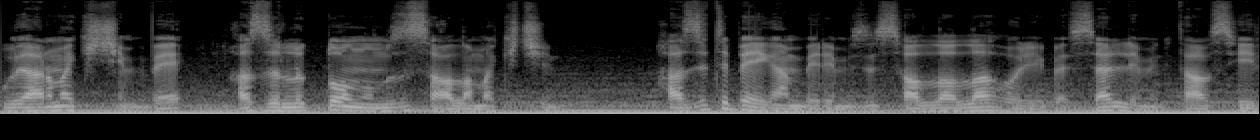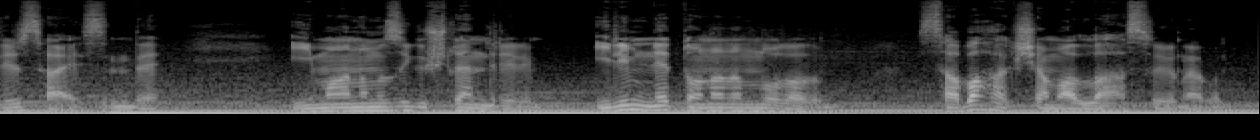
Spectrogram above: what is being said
uyarmak için ve hazırlıklı olmamızı sağlamak için. Hz. Peygamberimizin sallallahu aleyhi ve sellemin tavsiyeleri sayesinde imanımızı güçlendirelim, ilimle donanımlı olalım, sabah akşam Allah'a sığınalım.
